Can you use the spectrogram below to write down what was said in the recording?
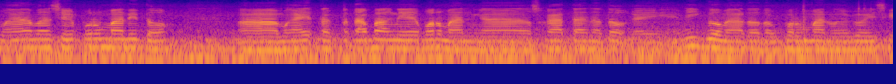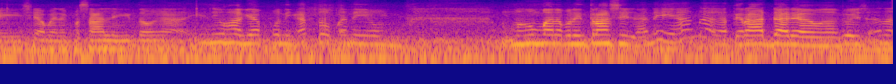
Mga si foreman dito. Ah, mga nagpatabang ni foreman nga sukatan na to. Kay amigo mga to tong foreman mga guys. Kay siya may nagpasaling ito nga. Iniuha gyapon ning ato pa ni yung mahuman na po ning transit ani ana nga tirada diha mga guys. Ana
